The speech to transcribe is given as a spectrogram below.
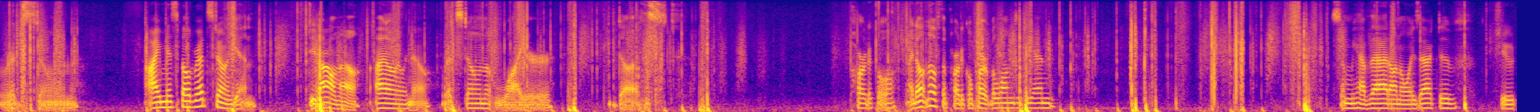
redstone. I misspelled redstone again. Dude, I don't know. I don't really know. Redstone wire dust particle. I don't know if the particle part belongs at the end. So we have that on always active. Shoot.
